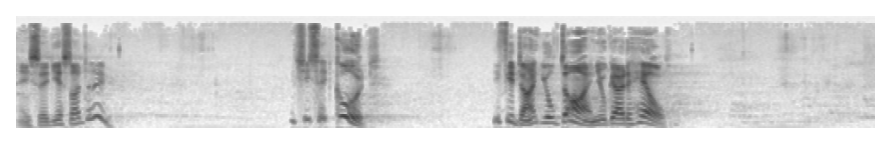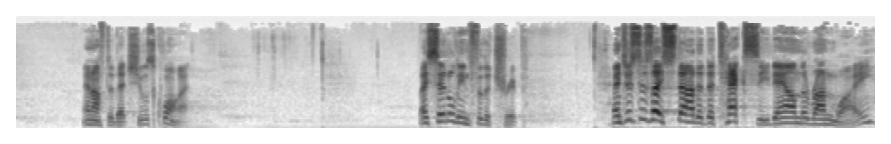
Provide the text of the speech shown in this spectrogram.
And he said, Yes, I do. And she said, Good. If you don't, you'll die and you'll go to hell. And after that, she was quiet. They settled in for the trip. And just as they started a taxi down the runway,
